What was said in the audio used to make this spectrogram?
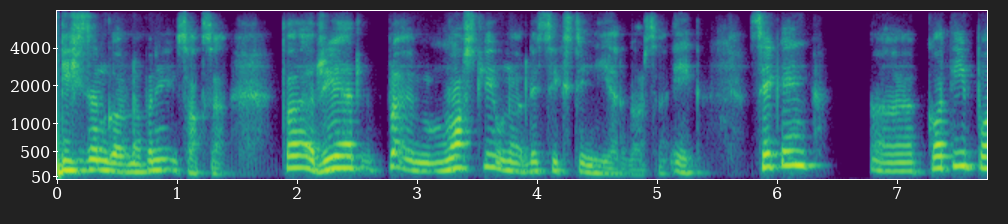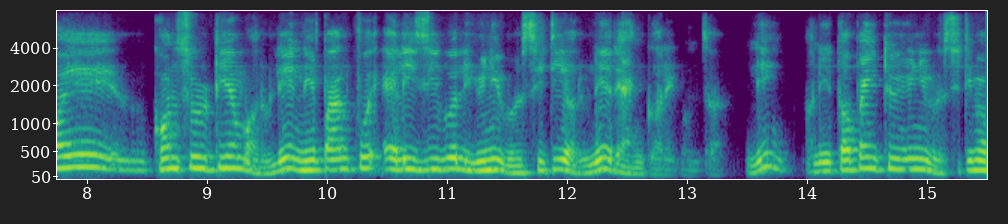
डिसिजन गर्न पनि सक्छ। तर रेयर मोस्टली उनीहरूले सिक्सटिन इयर गर्छ। एक। सेकेन्ड कतिपय कन्सोर्टियमहरूले नेपालको एलिजिबल युनिभर्सिटीहरू नै ऱ्याङ्क गरेको हुन्छ नि? अनि तपाईँ त्यो युनिभर्सिटीमा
